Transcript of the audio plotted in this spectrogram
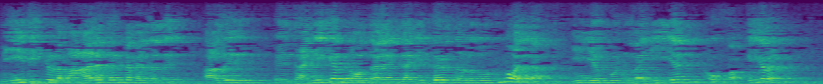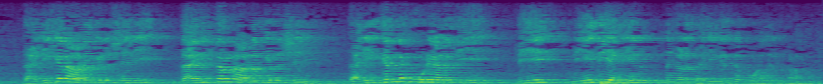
നീതിക്കുള്ള മാനദണ്ഡം എന്നത് അത് ധനികൻ ദ- ദരിദ്രൻ എന്നുള്ളത് ഒന്നുമല്ല. ഈ യക്കുൻ ധനിയൻ ഫക്കീറൻ. ധനികനാണെങ്കിലും ശരി ദരിദ്രനാണെങ്കിലും ശരി. ധനികന്റെ കൂടെയാണ് നീതിയെങ്കിൽ നിങ്ങൾ ധനികന്റെ കൂടെ നിൽക്കണം.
